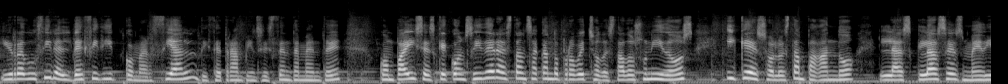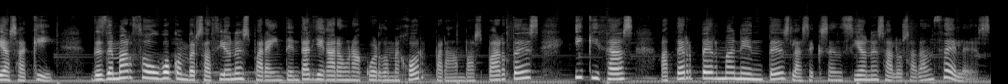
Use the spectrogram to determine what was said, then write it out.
y reducir el déficit comercial, dice Trump insistentemente, con países que considera están sacando provecho de Estados Unidos y que eso lo están pagando las clases medias aquí. Desde marzo hubo conversaciones para intentar llegar a un acuerdo mejor para ambas partes y quizás hacer permanentes las exenciones a los aranceles.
